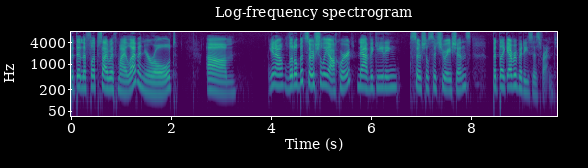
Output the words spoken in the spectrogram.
But then the flip side with my 11 year old, um, you know, a little bit socially awkward, navigating social situations, but like everybody's his friend.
